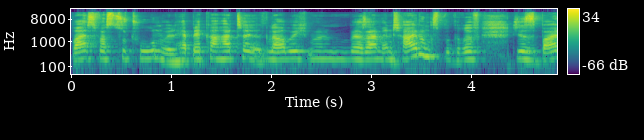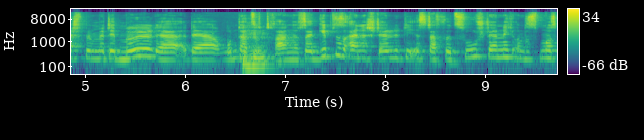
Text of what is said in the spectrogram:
weiß, was zu tun will. Herr Becker hatte, glaube ich, bei seinem Entscheidungsbegriff dieses Beispiel mit dem Müll, der, der runterzutragen mhm. ist. Da gibt es eine Stelle, die ist dafür zuständig und es muss,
